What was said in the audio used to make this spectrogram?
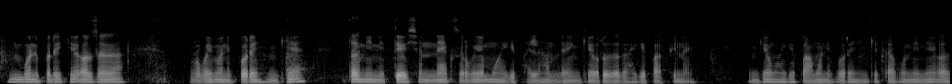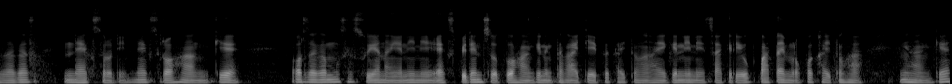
बोन पर के और जगह रोबाई मानी पर हिंखे तकनी नित्यवश्यक नेक्स्ट रोबाई अमु है कि फ़ाइल हम लेंगे इनके और जगह है कि पापी नहीं इनके अमु है कि पाम मानी पर हिंखे तब उन्हीं ने और जगह नेक्स्ट रोडी नेक्स्ट रो हाँ इनके और जगह मुझसे सुया ना यानी ने एक्सपीरियंस तो हाँ कि नंतर आईटीआई पे खाई तो हाँ एक ने ने साकरी वो पार्ट टाइम लोग पे खाई तो हाँ ये हाँ के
